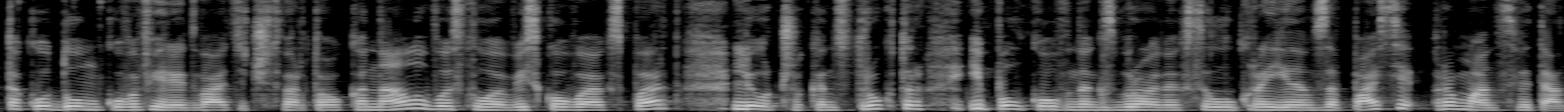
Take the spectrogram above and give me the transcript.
Таку думку в ефірі 24 каналу висловив військовий експерт, льотчик-інструктор і полковник збройних сил України в запасі Роман Світан.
